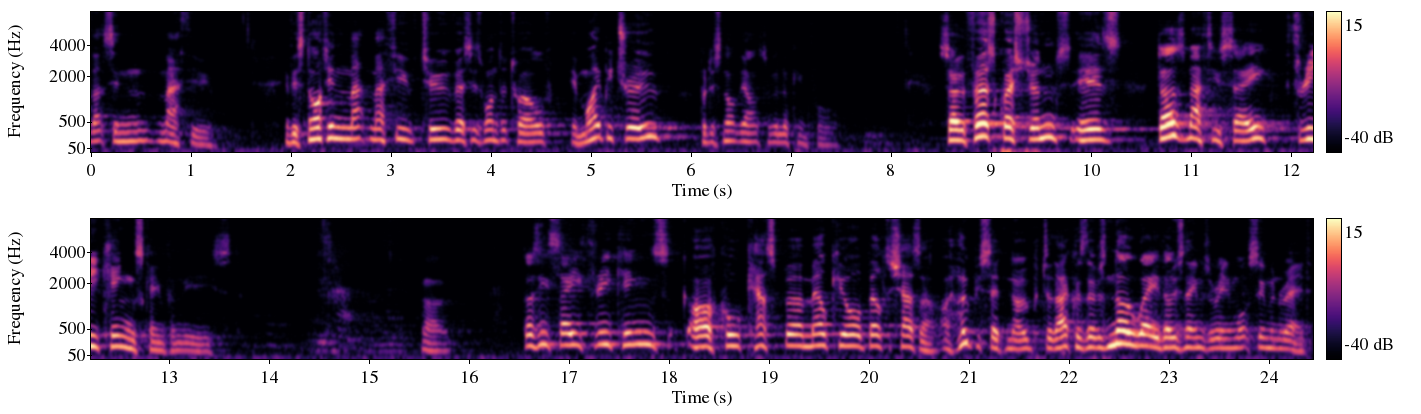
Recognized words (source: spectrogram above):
that's in Matthew. If it's not in Matthew 2, verses 1 to 12, it might be true, but it's not the answer we're looking for. So the first question is Does Matthew say three kings came from the east? No. Does he say three kings are called Caspar, Melchior, Belteshazzar? I hope you said no to that because there was no way those names were in what Suman read.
